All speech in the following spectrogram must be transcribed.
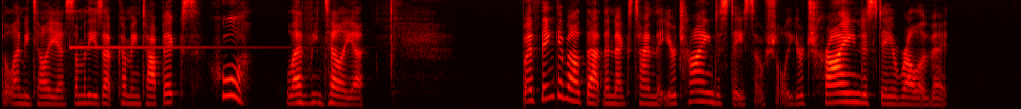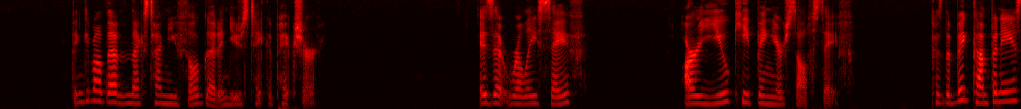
But let me tell you, some of these upcoming topics, whew, let me tell you. But think about that the next time that you're trying to stay social, you're trying to stay relevant. Think about that next time you feel good and you just take a picture. Is it really safe? Are you keeping yourself safe? Because the big companies,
